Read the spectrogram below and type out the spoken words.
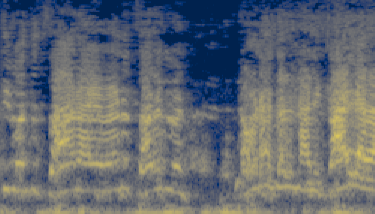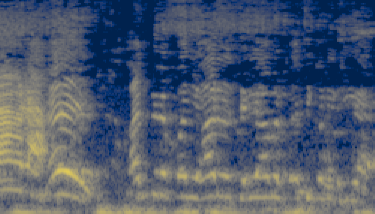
இடத்துக்கு வந்து சாராயம் வேணும் சரக்கு வேணும். எவனா சரி நாளைக்கு காலையில வாங்கடா. வந்திருப்பது யாரும் தெரியாம பேசிக்கொண்டிருக்கீங்க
